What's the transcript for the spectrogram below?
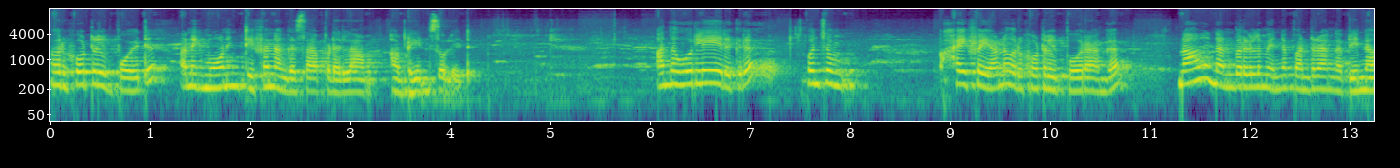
ஒரு ஹோட்டலுக்கு போயிட்டு அன்றைக்கி மார்னிங் டிஃபன் அங்கே சாப்பிடலாம் அப்படின்னு சொல்லிட்டு. அந்த ஊர்லேயே இருக்கிற கொஞ்சம் ஹைஃபையான ஒரு ஹோட்டலுக்கு போகிறாங்க நாலு நண்பர்களும் என்ன பண்ணுறாங்க அப்படின்னா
